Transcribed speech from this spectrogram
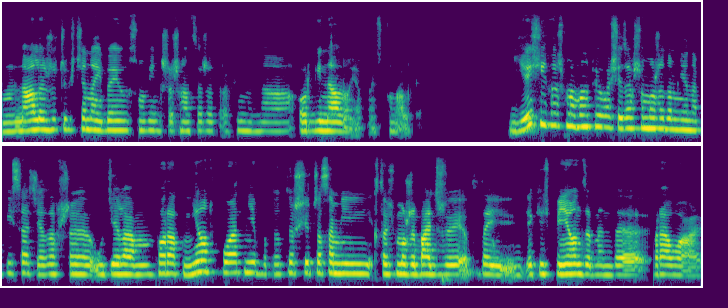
No ale rzeczywiście na eBayu są większe szanse, że trafimy na oryginalną japońską lalkę. Jeśli ktoś ma wątpliwości, zawsze może do mnie napisać. Ja zawsze udzielam porad nieodpłatnie, bo to też się czasami ktoś może bać, że ja tutaj jakieś pieniądze będę brała.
